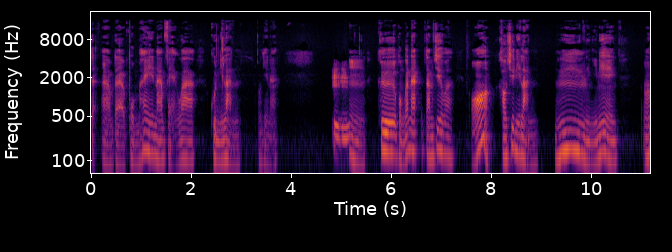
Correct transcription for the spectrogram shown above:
แต่อ่า แต่ผมให้นามแฝงว่าคุณนิรันดร์โอเคนะอืมอืมคือผมก็นะจำชื่อว่า อ๋อ เขาชื่อนิรันดร์อืม อย่างนี้นี่เองอ๋อ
